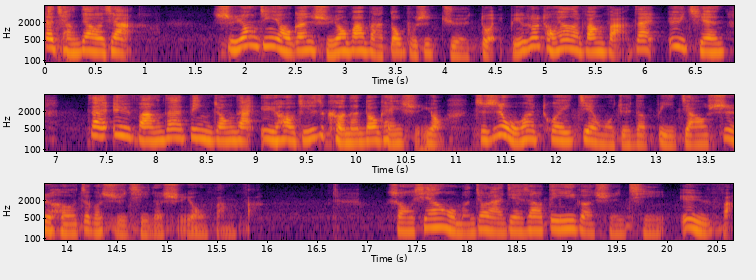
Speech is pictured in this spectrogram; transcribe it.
要强调一下，使用精油跟使用方法都不是绝对。比如说，同样的方法，在愈前、在预防、在病中、在愈后，其实可能都可以使用。只是我会推荐，我觉得比较适合这个时期的使用方法。首先，我们就来介绍第一个时期——预防，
